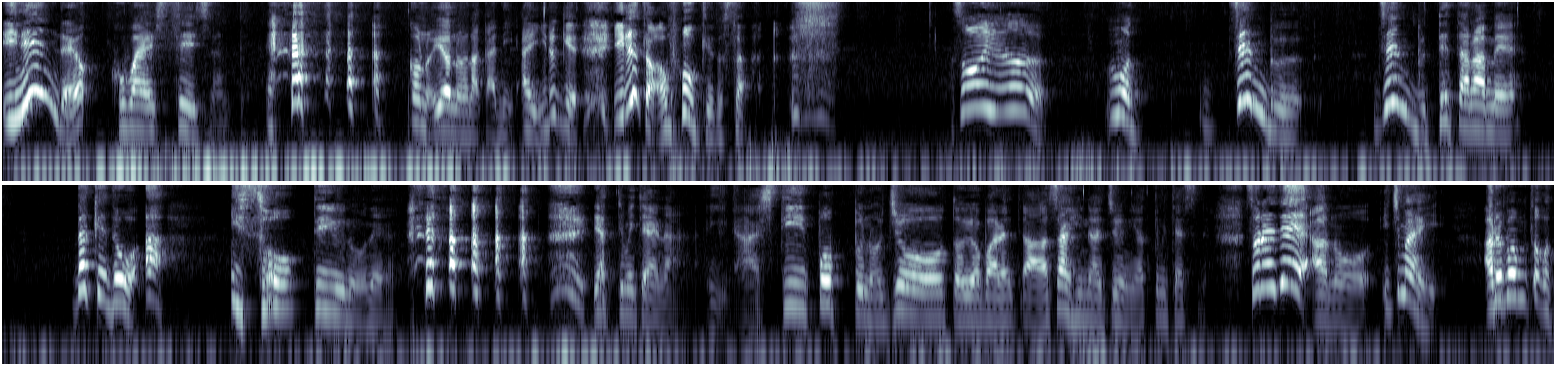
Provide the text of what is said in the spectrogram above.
いねえんだよ小林誠司なんて。この世の中に。あいるけどいるとは思うけどさ。そういうもう全部全部でたらめ。だけどあいそうっていうのをね。やってみたいな。いいな。シティ・ポップの女王と呼ばれた朝比奈純やってみたいですね。それであの1枚アルバムとか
